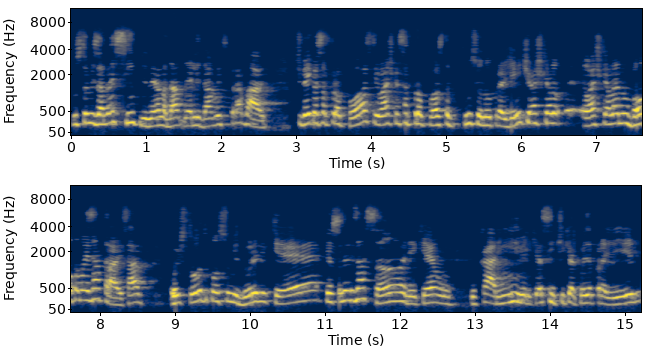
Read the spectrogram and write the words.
customizar não é simples, né, ela dá, ele dá muito trabalho. A gente veio com essa proposta, eu acho que essa proposta funcionou pra gente, eu acho que ela, eu acho que ela não volta mais atrás, sabe? Hoje todo consumidor ele quer personalização, ele quer um, um carinho, ele quer sentir que a coisa é para ele.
